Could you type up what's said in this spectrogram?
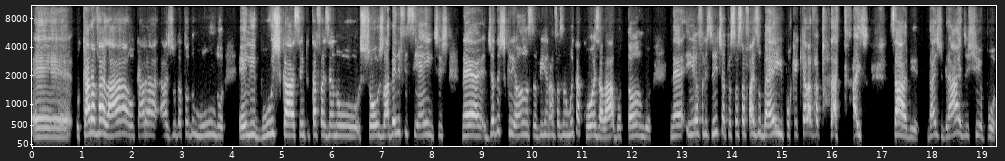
é, o cara vai lá, o cara ajuda todo mundo, ele busca, sempre está fazendo shows lá beneficentes, né? Dia das crianças, eu vi Renan fazendo muita coisa lá, botando, né? E eu falei, gente, a pessoa só faz o bem, por que, que ela vai para trás, sabe? Das grades, tipo.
